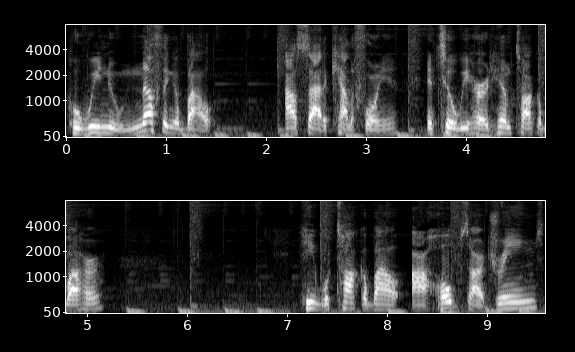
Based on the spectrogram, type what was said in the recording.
who we knew nothing about outside of California until we heard him talk about her. He will talk about our hopes, our dreams.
